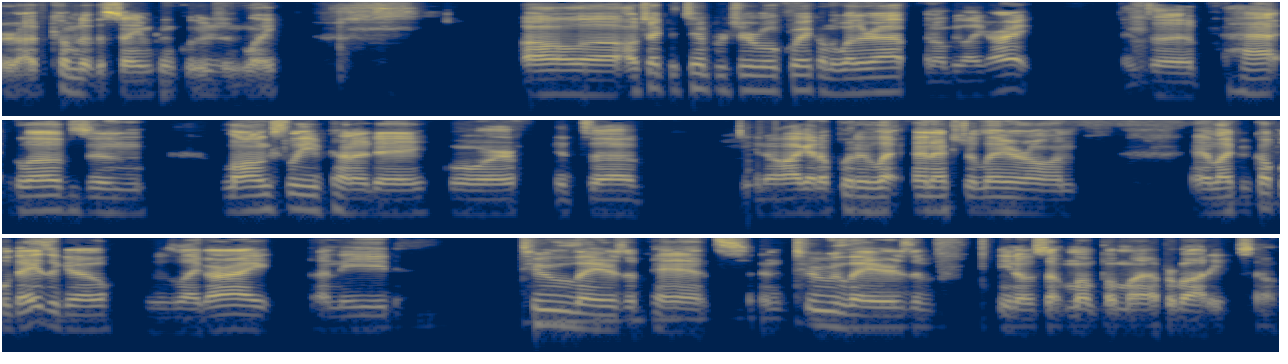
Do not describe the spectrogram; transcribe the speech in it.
or I've come to the same conclusion. Like I'll uh, I'll check the temperature real quick on the weather app, and I'll be like, all right, it's a hat, gloves, and long sleeve kind of day. Or it's a, you know, I got to put le- an extra layer on. And like a couple days ago, it was like, all right, I need two layers of pants and two layers of you know something up on my upper body. So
